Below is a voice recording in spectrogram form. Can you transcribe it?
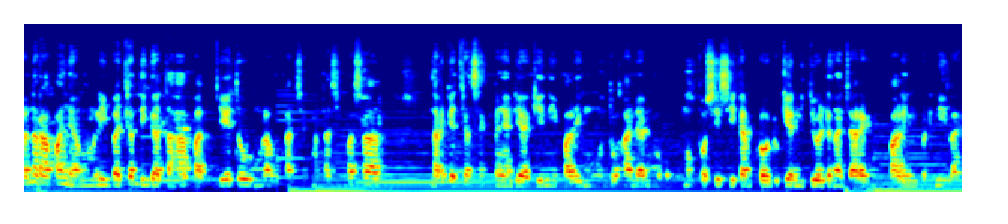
Penerapannya melibatkan tiga tahapan, yaitu melakukan segmentasi pasar, menargetkan segmen yang diyakini paling menguntungkan dan memposisikan produk yang dijual dengan cara yang paling bernilai.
